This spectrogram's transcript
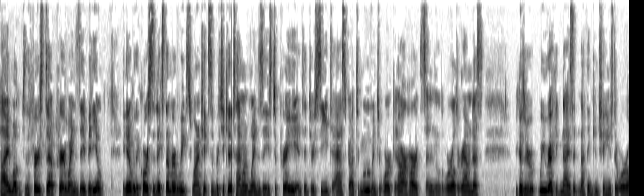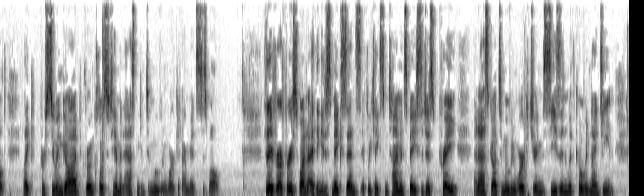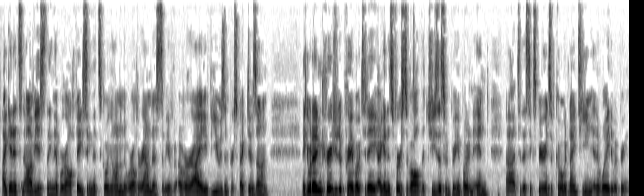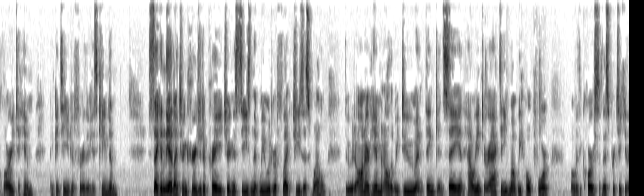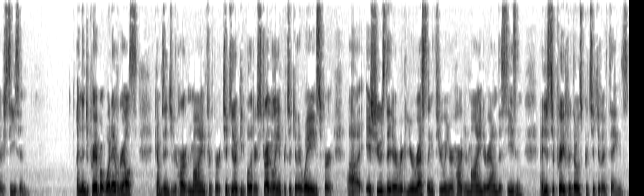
Hi, and welcome to the first uh, Prayer Wednesday video. Again, over the course of the next number of weeks, we want to take some particular time on Wednesdays to pray and to intercede, to ask God to move and to work in our hearts and in the world around us, because we, we recognize that nothing can change the world like pursuing God, growing closer to Him, and asking Him to move and work in our midst as well. Today, for our first one, I think it just makes sense if we take some time and space to just pray and ask God to move and work during the season with COVID 19. Again, it's an obvious thing that we're all facing that's going on in the world around us that we have a variety of views and perspectives on. Again, what I'd encourage you to pray about today, again, is first of all that Jesus would bring about an end uh, to this experience of COVID 19 in a way that would bring glory to Him and continue to further His kingdom. Secondly, I'd like to encourage you to pray during the season that we would reflect Jesus well, that we would honor him in all that we do and think and say and how we interact, and even what we hope for over the course of this particular season. And then to pray about whatever else comes into your heart and mind for particular people that are struggling in particular ways, for uh, issues that you're, you're wrestling through in your heart and mind around this season, and just to pray for those particular things.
